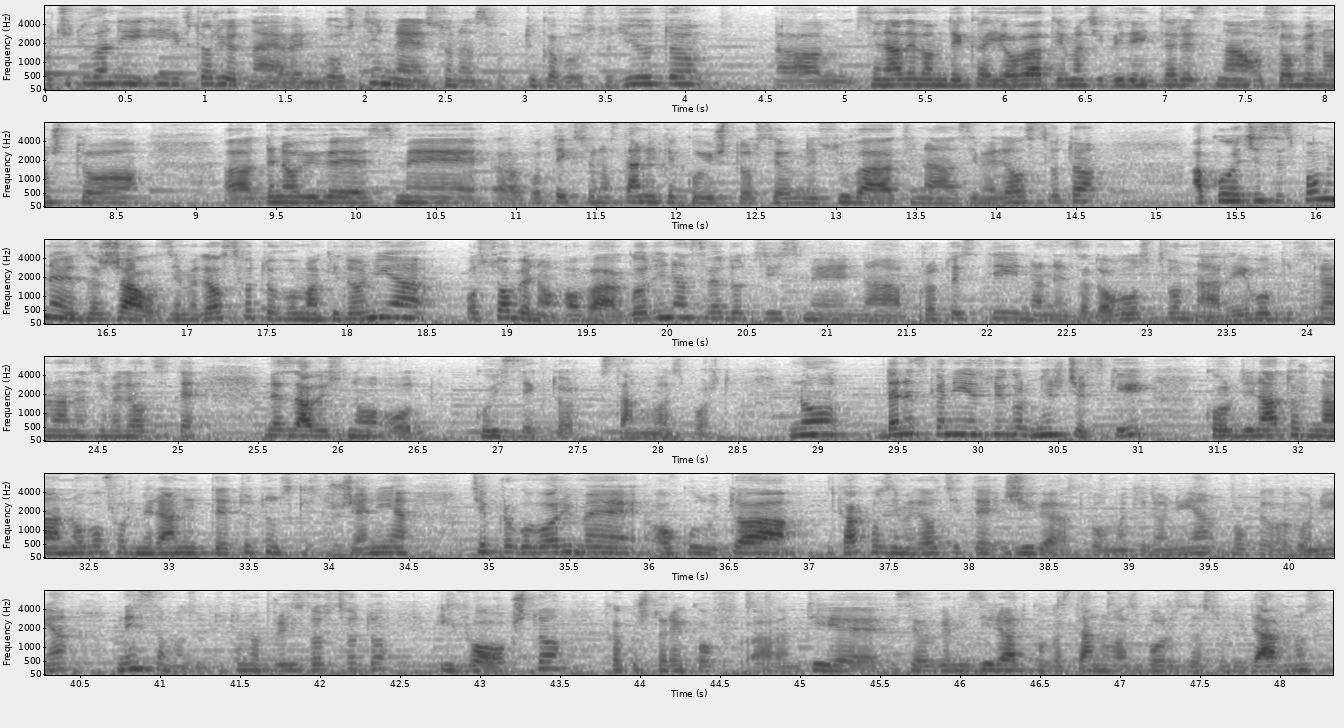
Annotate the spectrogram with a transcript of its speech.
почитувани и вториот најавен гости не со нас тука во студиото. Се надевам дека и оваа тема ќе биде интересна, особено што деновиве сме во текстот на станите кои што се однесуваат на земјоделството. А кога ќе се спомне за жал земјоделството во Македонија, особено оваа година, сведоци сме на протести, на незадоволство, на револт од страна на земјоделците, независно од кој сектор станува збор. Но денеска ние со Игор Мирчевски, координатор на новоформираните тутунски сдруженија, ќе проговориме околу тоа како земеделците живеат во Македонија, во Пелагонија, не само за тутунопроизводството и воопшто, како што реков, тие се организираат кога станува збор за солидарност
